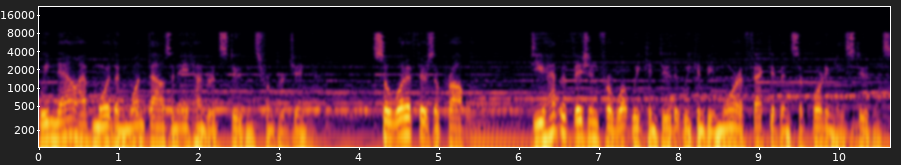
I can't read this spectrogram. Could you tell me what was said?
we now have more than 1,800 students from Virginia. So what if there's a problem? Do you have a vision for what we can do that we can be more effective in supporting these students?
